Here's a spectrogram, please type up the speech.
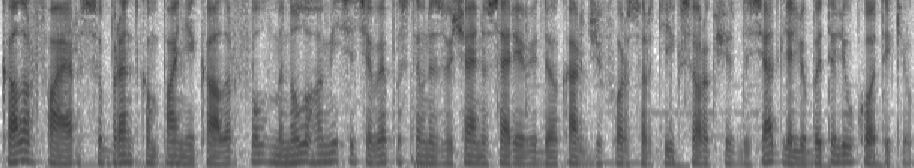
Colorfire, суббренд компанії Colorful, минулого місяця випустив незвичайну серію відеокарт GeForce RTX 4060 для любителів котиків.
